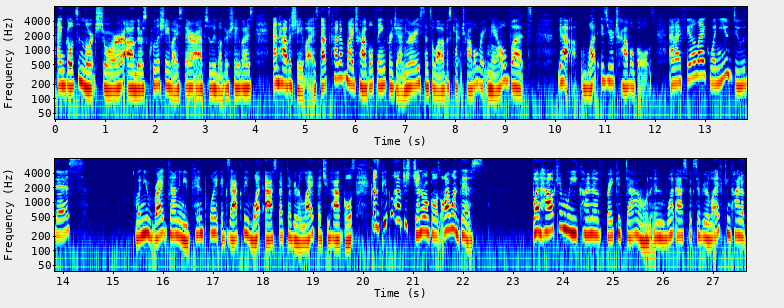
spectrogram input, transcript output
and go to North Shore. Um, there's Kula Shave Ice there. I absolutely love their shave ice and have a shave ice. That's kind of my travel thing for January since a lot of us can't travel right now, but yeah, what is your travel goals? And I feel like when you do this, when you write down and you pinpoint exactly what aspect of your life that you have goals, because people have just general goals. Oh, I want this. But how can we kind of break it down and what aspects of your life can kind of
